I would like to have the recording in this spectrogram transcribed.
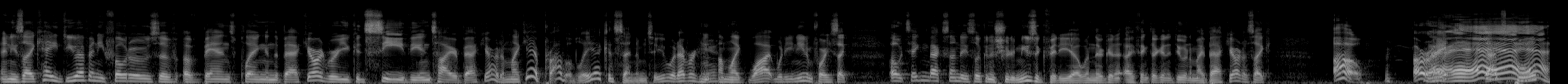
and he's like, "Hey, do you have any photos of, of bands playing in the backyard where you could see the entire backyard?" I'm like, "Yeah, probably. I can send them to you. Whatever." He, I'm like, "Why? What do you need them for?" He's like, "Oh, Taking Back Sunday's looking to shoot a music video, and they're gonna. I think they're gonna do it in my backyard." I was like, "Oh, all right, Yeah, yeah, that's yeah, cool." yeah.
